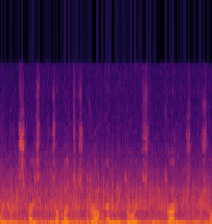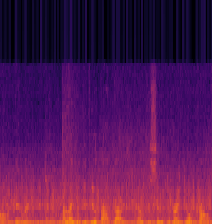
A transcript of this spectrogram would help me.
when you're in space because I've noticed dro enemy droids or drones will start appearing and they will give you a bad day. They'll disintegrate your craft.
